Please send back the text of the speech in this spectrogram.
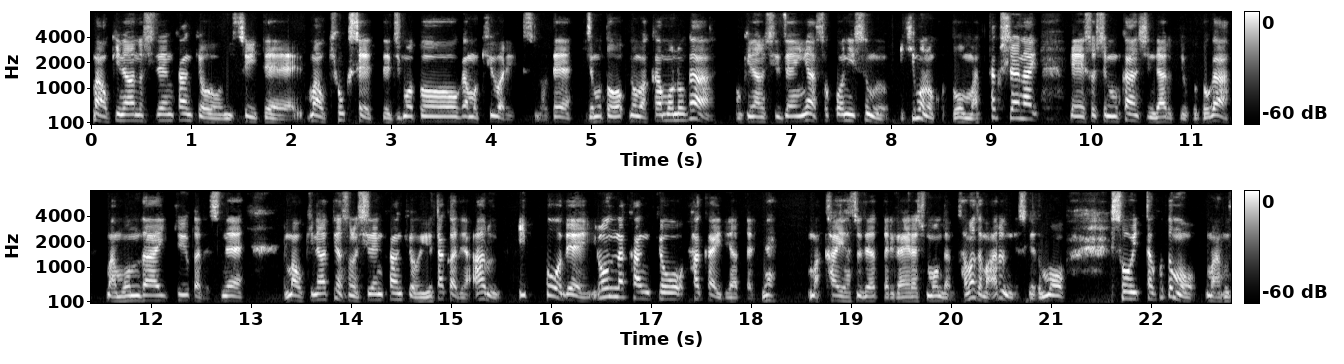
まあ、沖縄の自然環境について、まあ、沖北西って地元がもう9割ですので、地元の若者が沖縄の自然やそこに住む生き物のことを全く知らない、えー、そして無関心であるということが、まあ、問題というかですね、まあ、沖縄っていうのはその自然環境が豊かである一方で、いろんな環境破壊であったりね、まあ、開発であったり外来種問題も様々あるんですけども、そういったこともまあ難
